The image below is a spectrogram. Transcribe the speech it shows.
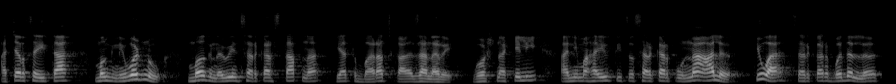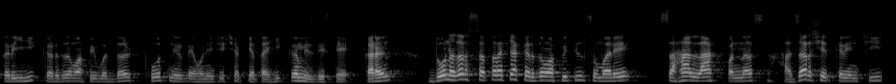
आचारसंहिता मग निवडणूक मग नवीन सरकार स्थापना यात बराच काळ जाणार आहे. घोषणा केली आणि महायुतीचं सरकार पुन्हा आलं किंवा सरकार बदललं तरीही कर्जमाफीबद्दल ठोस निर्णय होण्याची शक्यता ही कमीच दिसते. कारण दोन हजार सतराच्या कर्जमाफीतील सुमारे सहा लाख पन्नास हजार शेतकऱ्यांची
